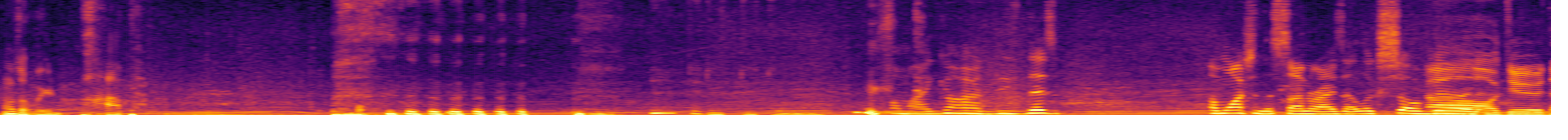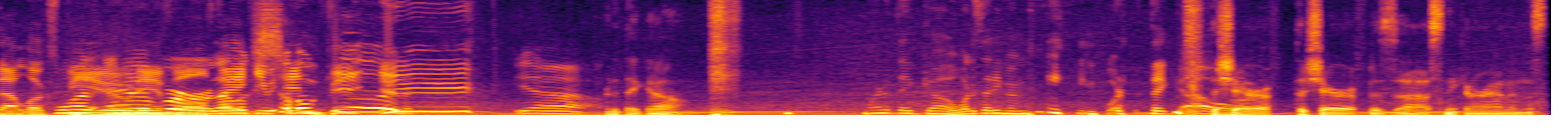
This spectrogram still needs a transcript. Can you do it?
That was a weird pop. Oh my God, these- this. I'm watching the sunrise. That looks so good. Oh, dude, that looks Whatever, beautiful. that Thank looks you, so NVE. good. Yeah. where did they go? Where did they go? What does that even mean? Where did they go? The sheriff. The sheriff is uh, sneaking around in this.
